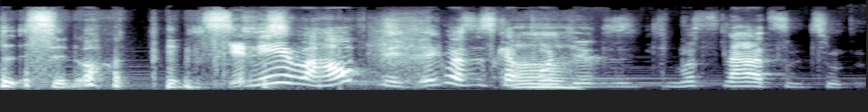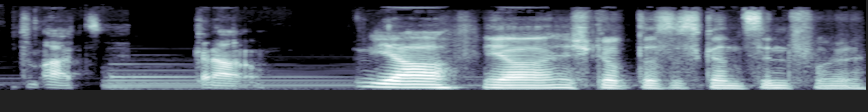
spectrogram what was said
alles in Ordnung. zu ja, nee, überhaupt nicht. Irgendwas ist kaputt. Ah. Du musst nachher zum, zum, zum Arzt. Keine Ahnung. Ja, ja, ich glaube, das ist ganz sinnvoll.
